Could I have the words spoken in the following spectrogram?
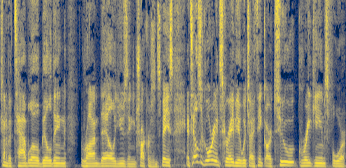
Kind of a tableau building rondel using truckers in space. And Tales of Glory and Scarabya, which I think are two great games for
